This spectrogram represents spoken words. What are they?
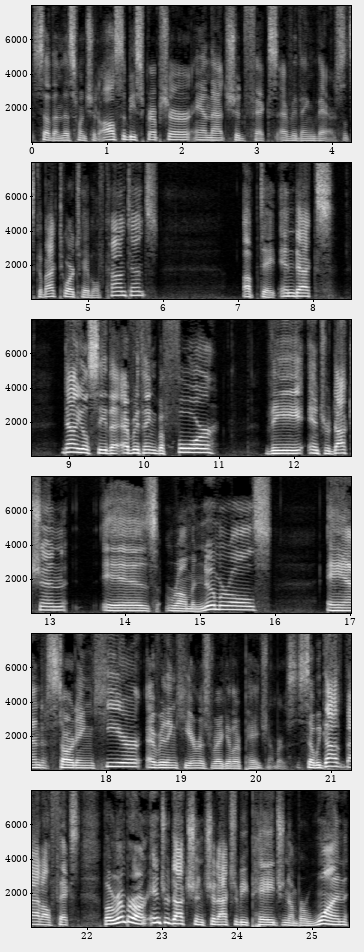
So then this one should also be scripture, and that should fix everything there. So let's go back to our table of contents, update index. Now you'll see that everything before the introduction is Roman numerals. And starting here, everything here is regular page numbers. So we got that all fixed. But remember, our introduction should actually be page number one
